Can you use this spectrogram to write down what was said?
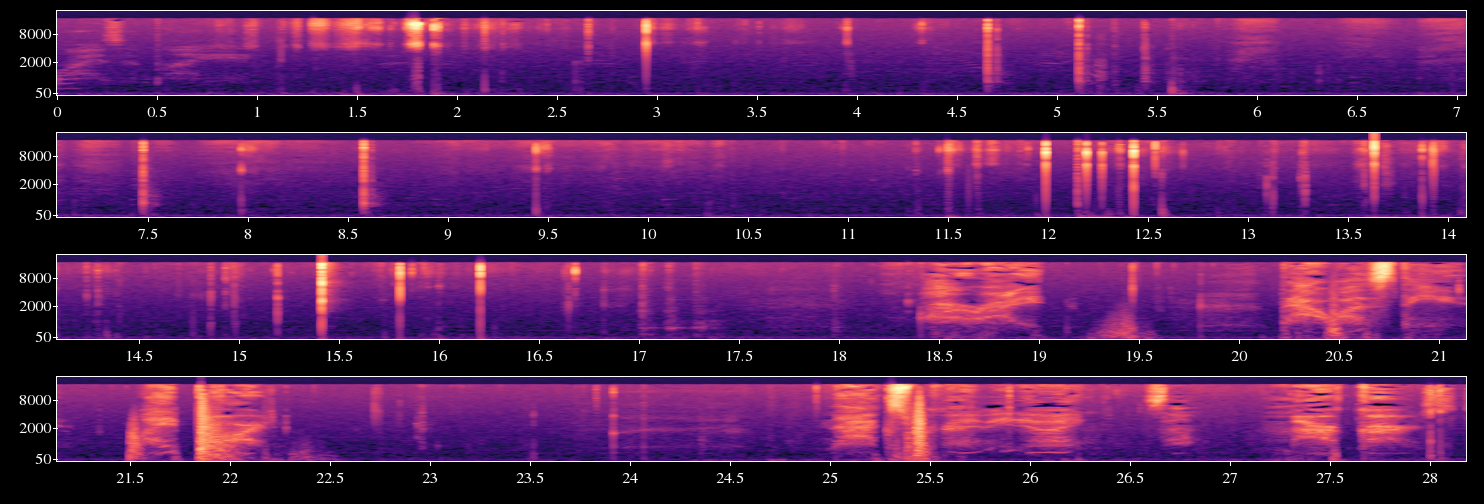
Why is it playing? Alright, that was the whiteboard. Next, we're going to be doing some markers.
